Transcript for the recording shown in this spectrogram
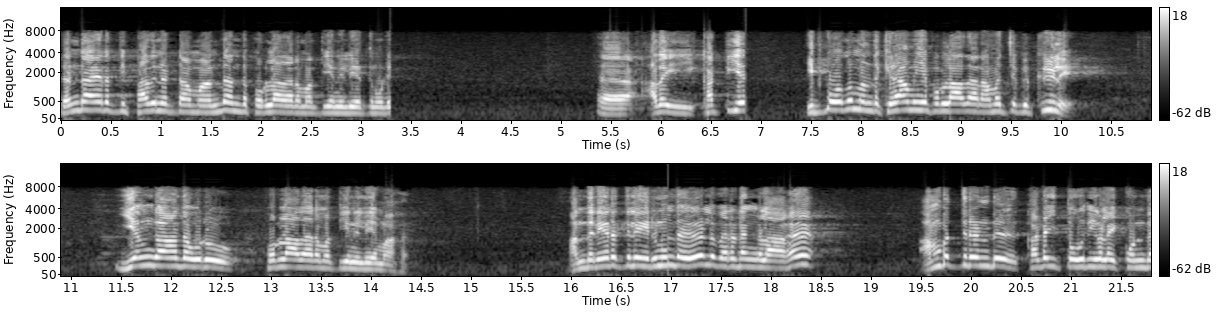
ரெண்டாயிரத்தி பதினெட்டாம் ஆண்டு அந்த பொருளாதார மத்திய நிலையத்தினுடைய அதை கட்டிய இப்போதும் அந்த கிராமிய பொருளாதார அமைச்சுக்கு கீழே இயங்காத ஒரு பொருளாதார மத்திய நிலையமாக அந்த நேரத்திலே இருந்த ஏழு வருடங்களாக ஐம்பத்தி ரெண்டு கடை தொகுதிகளை கொண்ட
